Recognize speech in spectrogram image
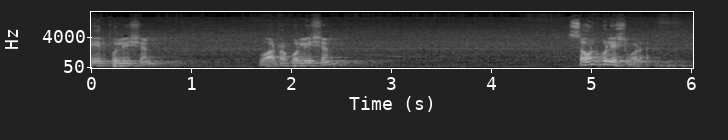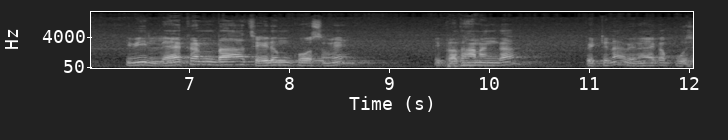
air pollution water pollution sound pollution కూడా. ఇవి లేకుండా చేయడం కోసమే ఈ ప్రధానంగా పెట్టిన వినాయక పూజ.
